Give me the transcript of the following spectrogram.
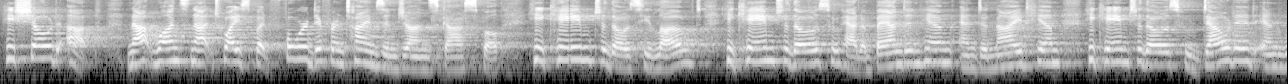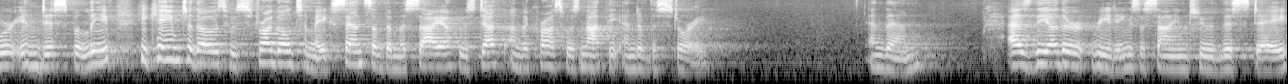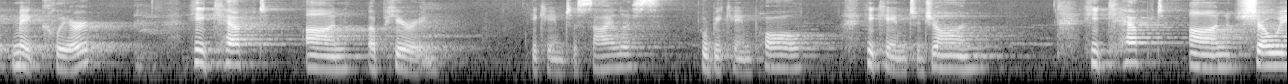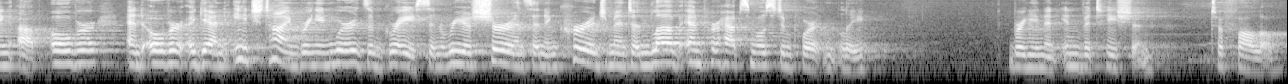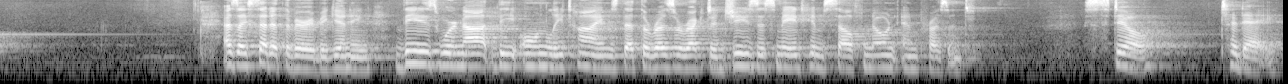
He showed up, not once, not twice, but four different times in John's gospel. He came to those he loved. He came to those who had abandoned him and denied him. He came to those who doubted and were in disbelief. He came to those who struggled to make sense of the Messiah whose death on the cross was not the end of the story. And then, as the other readings assigned to this day make clear, he kept on appearing. He came to Silas, who became Paul. He came to John. He kept on showing up over and over again, each time bringing words of grace and reassurance and encouragement and love, and perhaps most importantly, bringing an invitation to follow. As I said at the very beginning, these were not the only times that the resurrected Jesus made himself known and present. Still, today,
